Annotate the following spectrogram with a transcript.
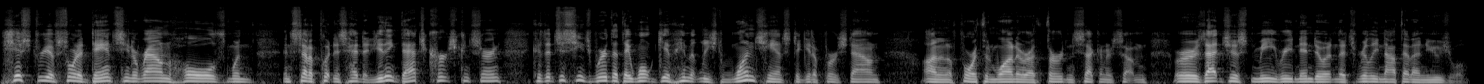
history of sort of dancing around holes when instead of putting his head down? Do you think that's Kirk's concern? Because it just seems weird that they won't give him at least one chance to get a first down on a fourth and one or a third and second or something, or is that just me reading into it and it's really not that unusual?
